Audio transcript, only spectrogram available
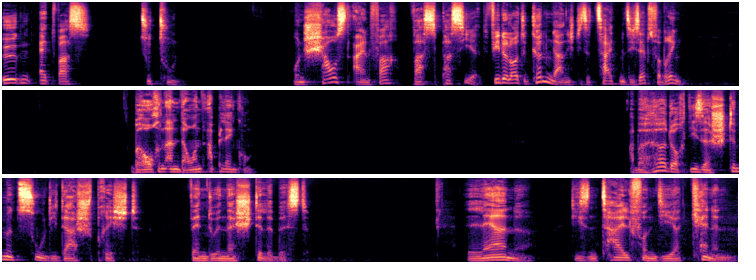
irgendetwas zu tun. Und schaust einfach, was passiert. Viele Leute können gar nicht diese Zeit mit sich selbst verbringen brauchen andauernd Ablenkung. Aber hör doch dieser Stimme zu, die da spricht, wenn du in der Stille bist. Lerne diesen Teil von dir kennen.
